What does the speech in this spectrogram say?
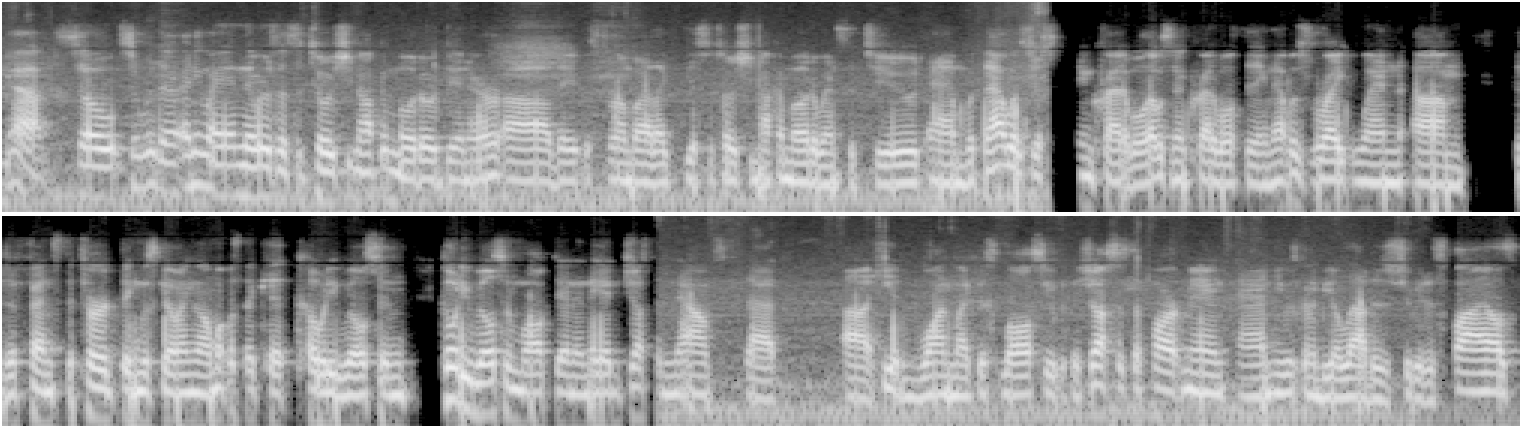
Yeah, so so we're there anyway, and there was a Satoshi Nakamoto dinner. Uh, they, it was thrown by like the Satoshi Nakamoto Institute, and that was just incredible. That was an incredible thing. That was right when um, the defense, third thing was going on. What was the kid? Cody Wilson. Cody Wilson walked in, and they had just announced that uh, he had won like this lawsuit with the Justice Department, and he was going to be allowed to distribute his files.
